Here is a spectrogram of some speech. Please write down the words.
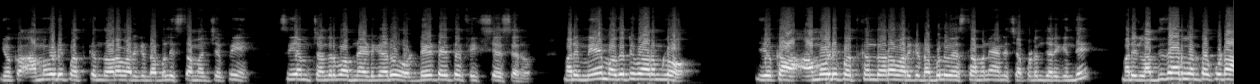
ఈ యొక్క అమ్మఒడి పథకం ద్వారా వారికి డబ్బులు ఇస్తామని చెప్పి సీఎం చంద్రబాబు నాయుడు గారు డేట్ అయితే ఫిక్స్ చేశారు. మరి మే మొదటి వారంలో ఈ యొక్క అమోడి పథకం ద్వారా వారికి డబ్బులు వేస్తామని ఆయన చెప్పడం జరిగింది. మరి లబ్ధిదారులంతా కూడా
